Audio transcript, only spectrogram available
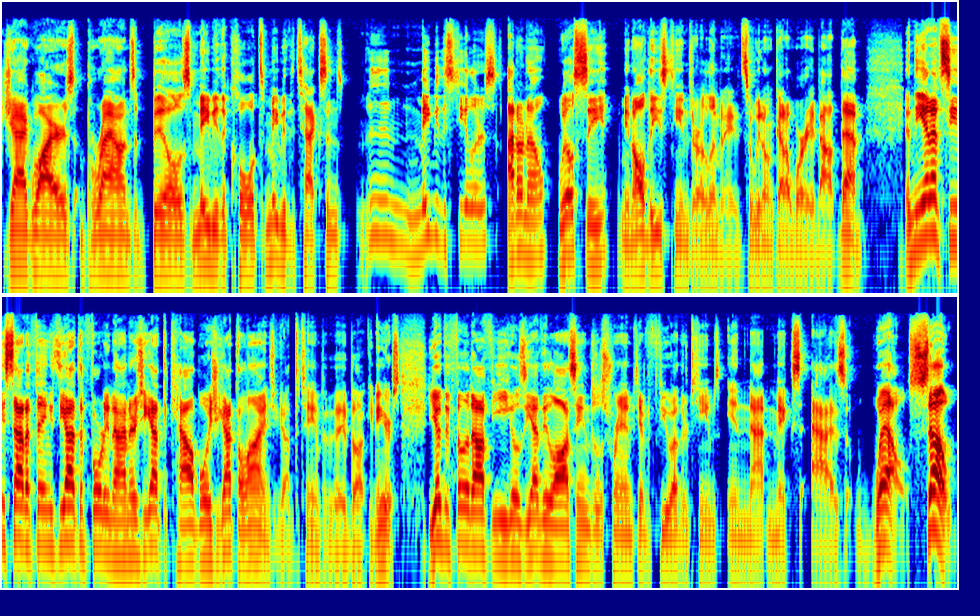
Jaguars, Browns, Bills, maybe the Colts, maybe the Texans, eh, maybe the Steelers. I don't know. We'll see. I mean, all these teams are eliminated, so we don't got to worry about them. In the NFC side of things, you got the 49ers, you got the Cowboys, you got the Lions, you got the Tampa Bay Buccaneers, you have the Philadelphia Eagles, you have the Los Angeles Rams, you have a few other teams in that mix as well. So,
